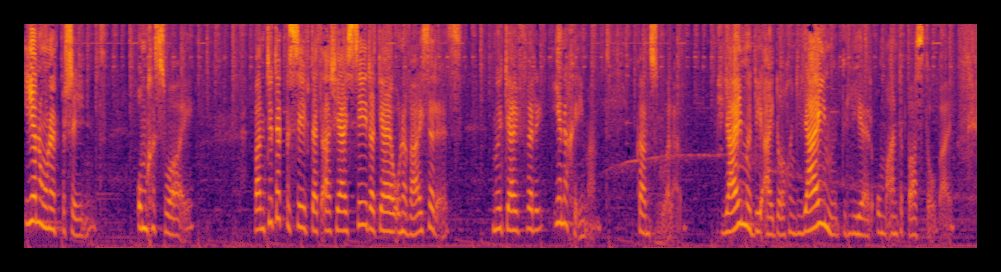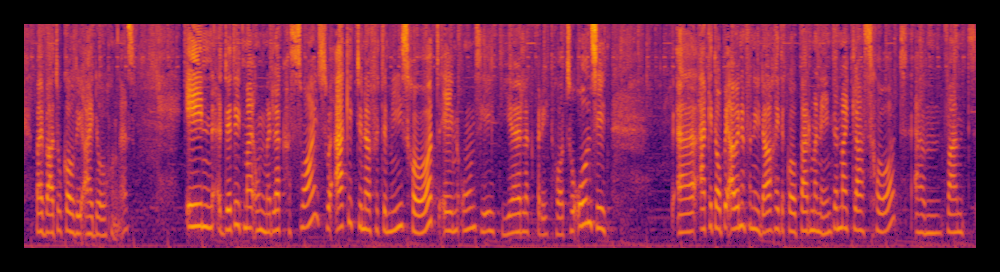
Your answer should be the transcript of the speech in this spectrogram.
100% omgeswaai. Want toe ek besef dat as jy sê dat jy 'n onderwyser is, moet jy vir enige iemand kan skool hou. Jy moet die uitdaging, jy moet leer om aan te pas daarbey. By wat ook al die uitdaging is. En dit het my onmiddellik geswaai. So ek het toe nou vir Temies gehad en ons het heerlik pret gehad. So ons het uh, ek het op die ouene van die dag het ek al permanent in my klas gehad. Ehm um, want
